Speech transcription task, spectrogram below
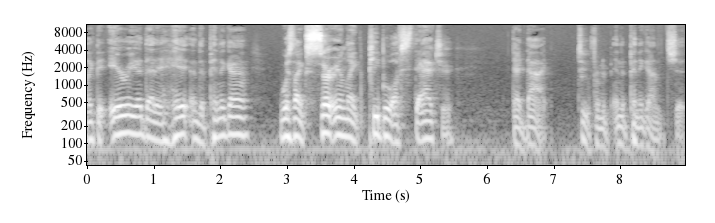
like the area that it hit and the Pentagon was like certain like people of stature that died too from the in the Pentagon shit.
